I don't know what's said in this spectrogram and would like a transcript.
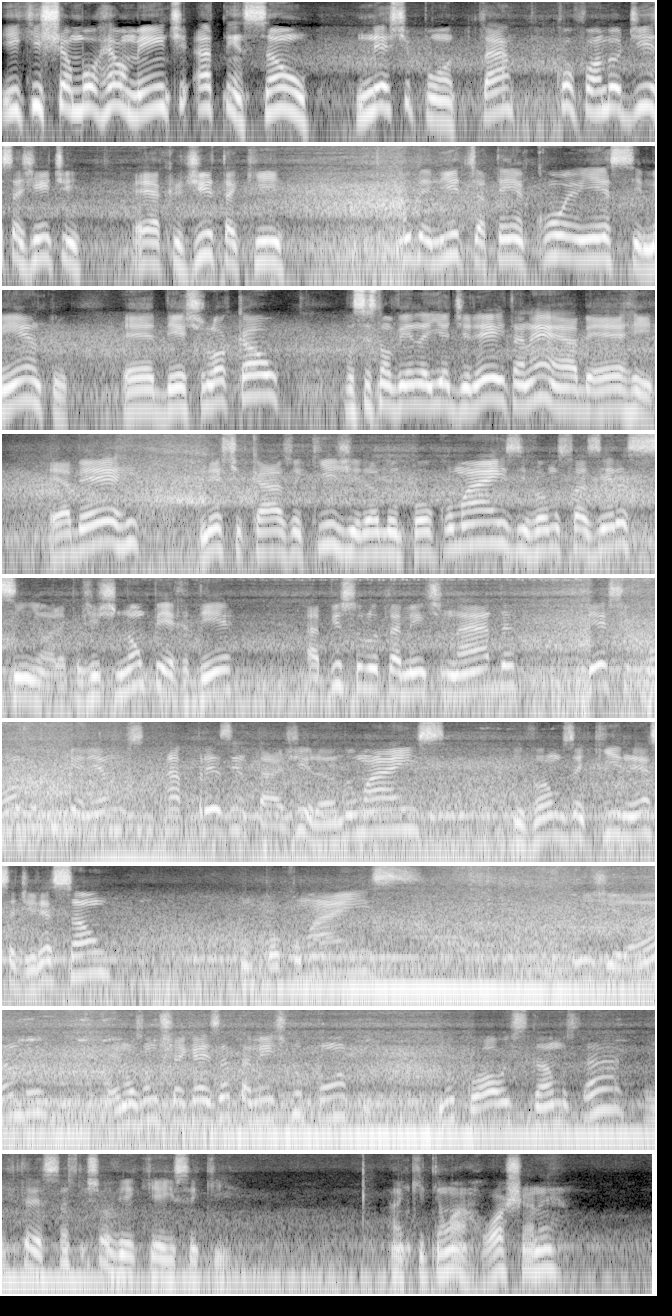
e que chamou realmente atenção neste ponto, tá? Conforme eu disse, a gente é, acredita que o DENIT já tenha conhecimento é, deste local. Vocês estão vendo aí à direita, né? A BR é a BR. Neste caso aqui, girando um pouco mais e vamos fazer assim, olha, para a gente não perder absolutamente nada deste ponto que queremos apresentar. Girando mais e vamos aqui nessa direção, um pouco mais nós vamos chegar exatamente no ponto no qual estamos. Ah, interessante, deixa eu ver o que é isso aqui. Aqui tem uma rocha, né?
